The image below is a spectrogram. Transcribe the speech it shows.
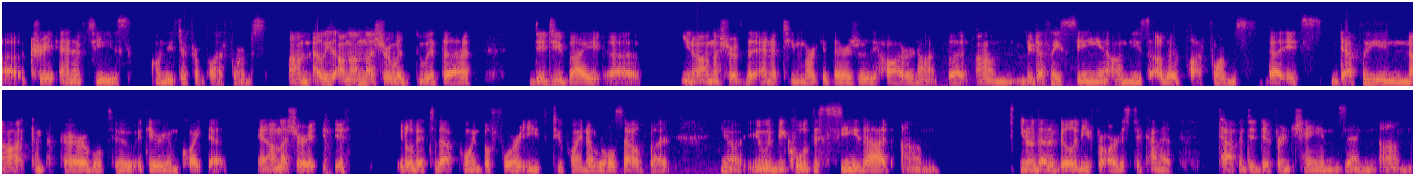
uh, create NFTs on these different platforms. Um, at least I'm, I'm not sure with with uh, DigiByte. Uh, you know, I'm not sure if the NFT market there is really hot or not, but um, you're definitely seeing it on these other platforms. That it's definitely not comparable to Ethereum quite yet, and I'm not sure if it'll get to that point before ETH 2.0 rolls out. But you know, it would be cool to see that um, you know that ability for artists to kind of tap into different chains and um,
